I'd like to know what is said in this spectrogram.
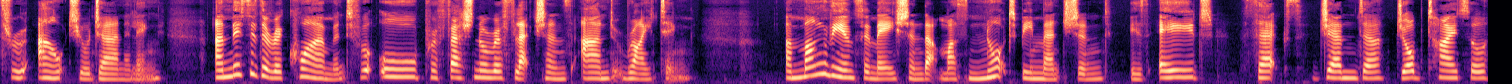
throughout your journaling. And this is a requirement for all professional reflections and writing. Among the information that must not be mentioned is age, sex, gender, job title,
